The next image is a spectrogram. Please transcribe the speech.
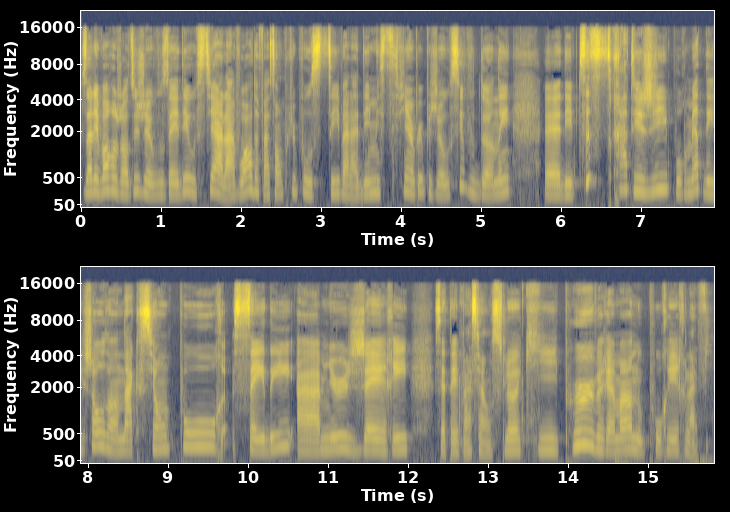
Vous allez voir aujourd'hui, je vais vous aider aussi à la voir de façon plus positive, à la démystifier un peu, puis je vais aussi vous donner euh, des petites stratégies pour mettre des choses en action pour s'aider à mieux gérer cette impatience-là qui peut vraiment nous pourrir la vie.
